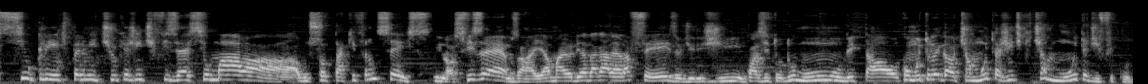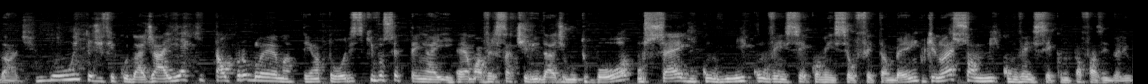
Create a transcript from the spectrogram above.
se o cliente permitiu que a gente fizesse uma, um sotaque francês. E nós fizemos. Aí a maioria da galera fez, eu dirigi quase todo mundo e tal. Ficou muito legal. Tinha muita gente que tinha muita dificuldade. Muita dificuldade. Aí é que tá o problema. Tem atores que você tem aí é uma versatilidade muito boa, consegue com- me convencer, convencer o Fê também. Porque não é só me convencer que não tá fazendo ali,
